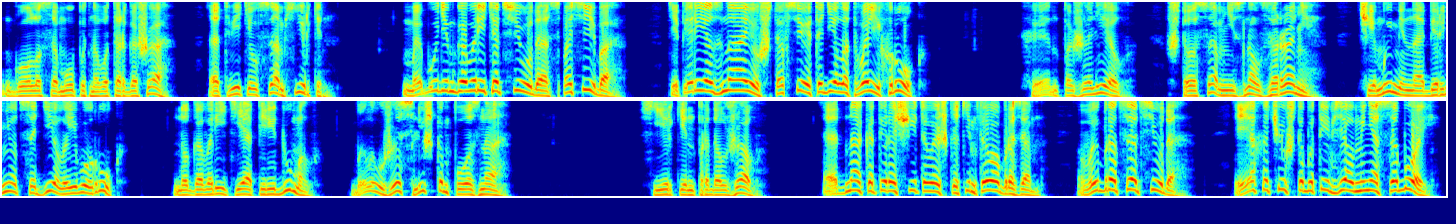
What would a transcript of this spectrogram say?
Голосом опытного торгаша ответил сам Хиркин. «Мы будем говорить отсюда, спасибо! Теперь я знаю, что все это дело твоих рук!» Хэн пожалел, что сам не знал заранее, чем именно обернется дело его рук но говорить я передумал, было уже слишком поздно. Хиркин продолжал. «Однако ты рассчитываешь каким-то образом выбраться отсюда. Я хочу, чтобы ты взял меня с собой.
